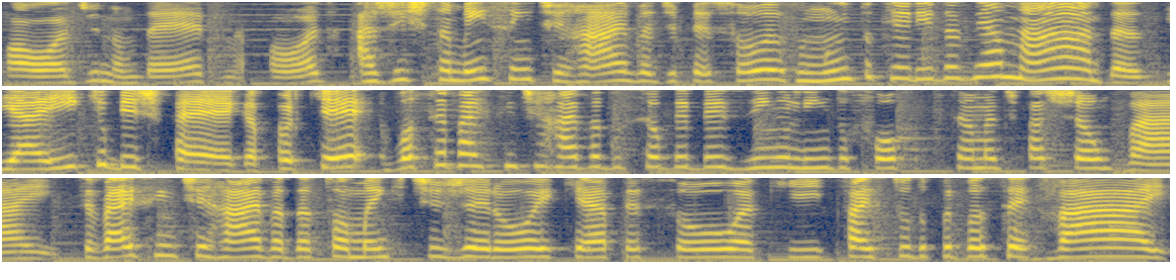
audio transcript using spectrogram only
pode, não deve, mas pode. A gente também sente raiva de pessoas muito queridas e amadas. E aí que o bicho pega, porque você vai sentir raiva do seu bebezinho lindo, fofo, que você ama de paixão. Vai. Você vai sentir raiva da tua mãe que te gerou e que é a pessoa que faz tudo por você. Vai.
